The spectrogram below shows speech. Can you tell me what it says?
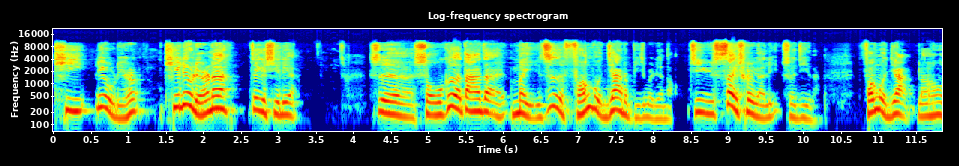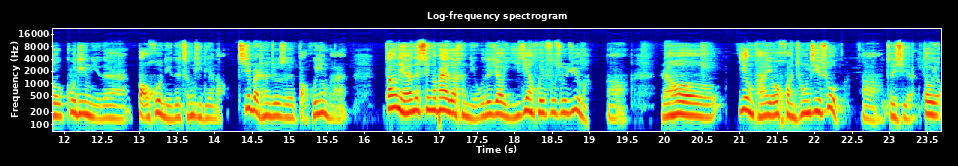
，T 六零 T 六零呢这个系列是首个搭载美制防滚架的笔记本电脑，基于赛车原理设计的防滚架，然后固定你的保护你的整体电脑，基本上就是保护硬盘。当年的 ThinkPad 很牛的，叫一键恢复数据嘛啊，然后硬盘有缓冲技术啊，这些都有，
